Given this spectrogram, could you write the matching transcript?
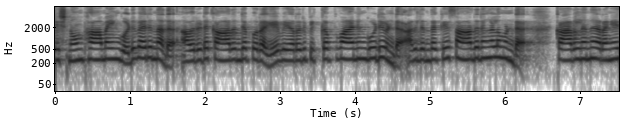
വിഷ്ണുവും ഭാമയും കൂടി വരുന്നത്. അവരുടെ കാറിന്റെ പുറകെ വേറൊരു പിക്കപ്പ് വാനും കൂടിയുണ്ട് അതിലെന്തൊക്കെ സാധനങ്ങളുമുണ്ട്? കാറിൽ നിന്ന് ഇറങ്ങിയ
